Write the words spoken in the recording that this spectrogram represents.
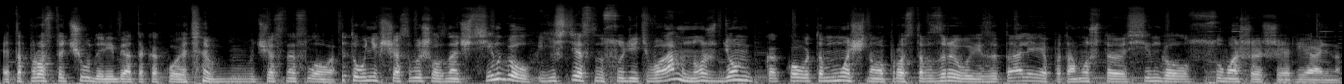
Это просто чудо, ребята, какое-то, честное слово. Это у них сейчас вышел, значит, сингл. Естественно, судить вам, но ждем какого-то мощного просто взрыва из Италии, потому что сингл сумасшедший, реально.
